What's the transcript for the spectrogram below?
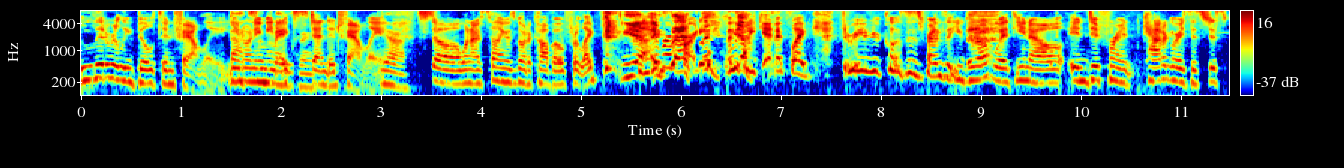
literally built in family. You know what I mean? amazing. Extended family. Yeah. So when I was telling you I was going to Cabo for like Yeah, exactly. this Yeah. weekend, it's like three of your closest friends that you grew up with, you know, in different categories. It's just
